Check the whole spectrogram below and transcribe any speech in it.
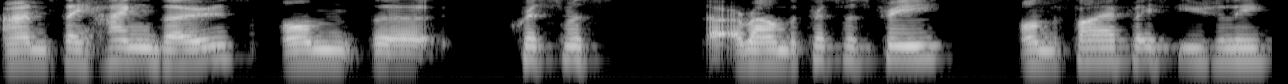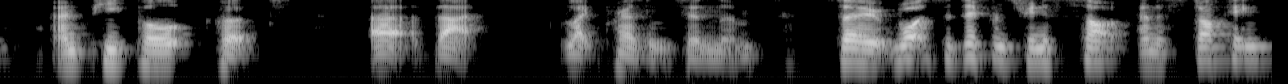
and they hang those on the Christmas uh, around the Christmas tree on the fireplace usually, and people put uh, that like presents in them. So what's the difference between a sock and a stocking?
